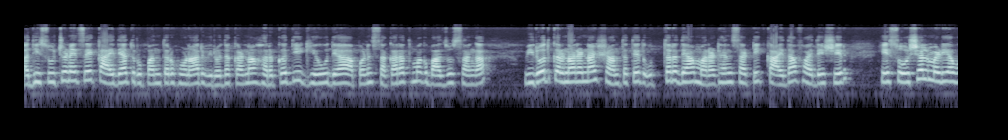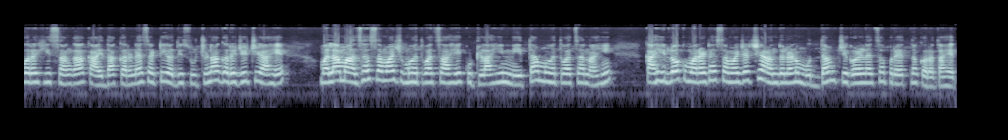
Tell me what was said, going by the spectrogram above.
अधिसूचनेचे कायद्यात रूपांतर होणार. विरोधकांना हरकती घेऊ द्या. आपण सकारात्मक बाजू सांगा. विरोध करणाऱ्यांना शांततेत उत्तर द्या. मराठ्यांसाठी कायदा फायदेशीर. हे सोशल मीडियावरही सांगा. कायदा करण्यासाठी अधिसूचना गरजेची आहे. मला माझा समाज महत्त्वाचा आहे. कुठलाही नेता महत्त्वाचा नाही. काही लोक मराठा समाजाचे आंदोलन मुद्दाम चिघळण्याचा प्रयत्न करत आहेत.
